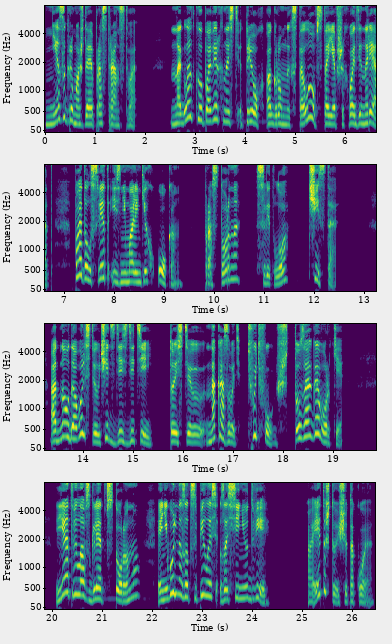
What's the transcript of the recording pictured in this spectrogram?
не загромождая пространство. На гладкую поверхность трех огромных столов, стоявших в один ряд, падал свет из немаленьких окон. Просторно, светло, чисто. Одно удовольствие учить здесь детей, то есть э, наказывать, тьфу-тьфу, что за оговорки — я отвела взгляд в сторону и невольно зацепилась за синюю дверь. А это что еще такое?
